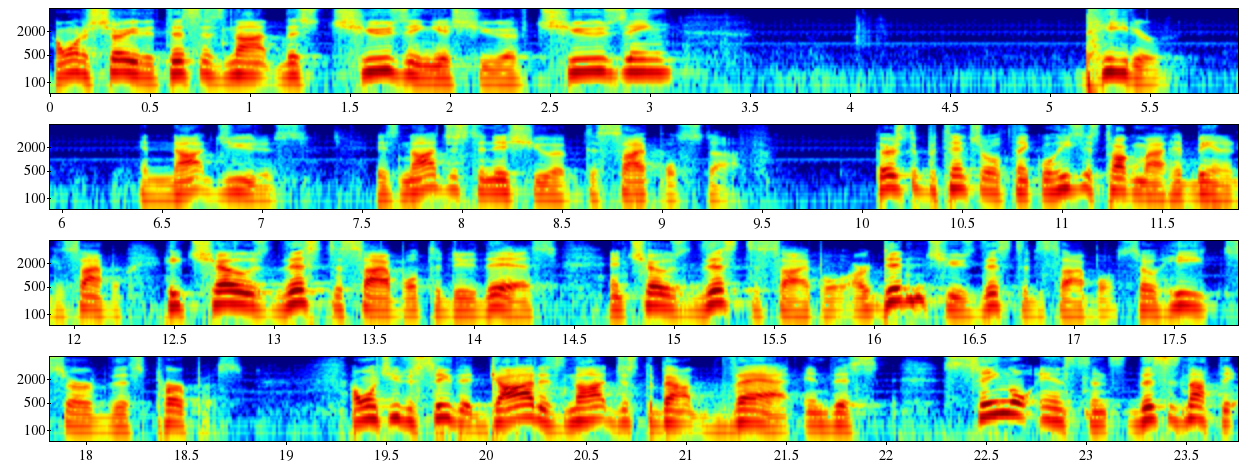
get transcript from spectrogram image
I want to show you that this is not this choosing issue of choosing Peter and not Judas is not just an issue of disciple stuff. There's the potential to think, well, he's just talking about being a disciple. He chose this disciple to do this and chose this disciple, or didn't choose this disciple, so he served this purpose. I want you to see that God is not just about that in this single instance. This is not the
